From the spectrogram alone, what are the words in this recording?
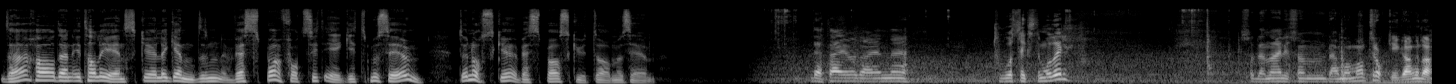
Der har den italienske legenden Vespa fått sitt eget museum, det norske Vespa Scootermuseum. Dette er jo da en 62-modell. Så den er liksom, der må man tråkke i gang, da.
